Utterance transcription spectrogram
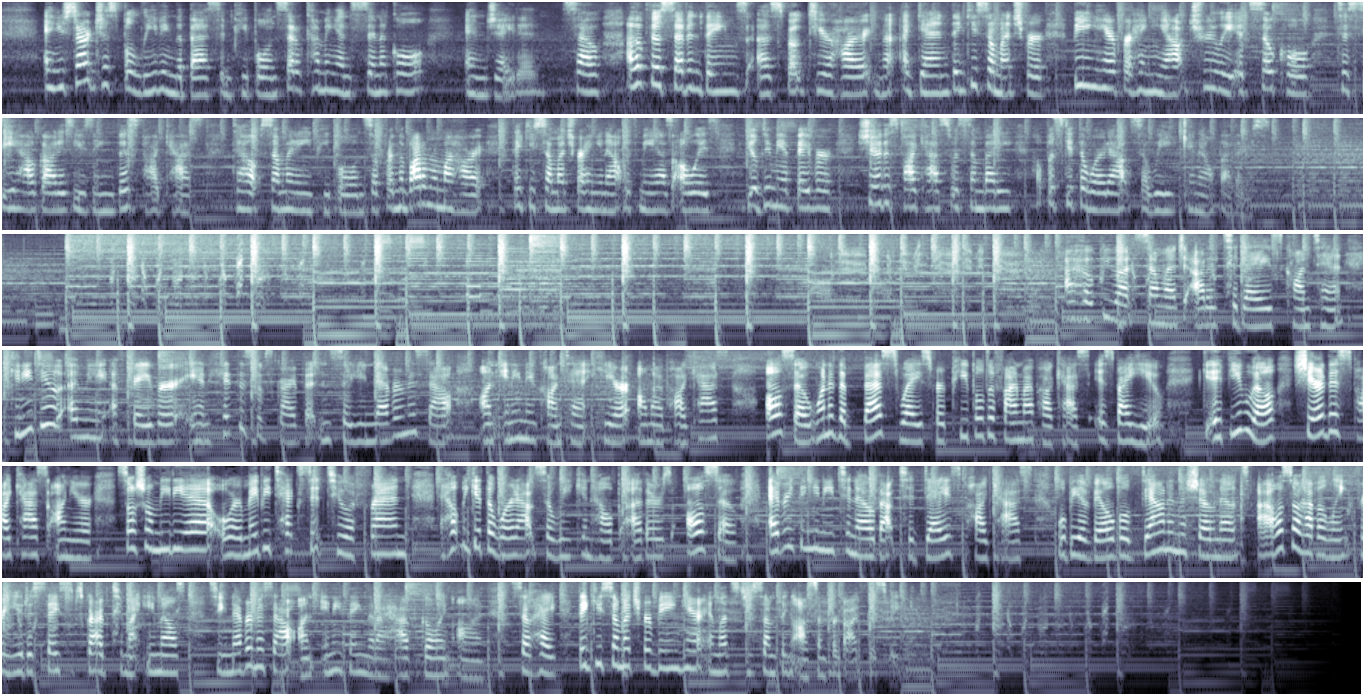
And you start just believing the best in people instead of coming in cynical and jaded. So I hope those seven things uh, spoke to your heart. And again, thank you so much for being here, for hanging out. Truly, it's so cool to see how God is using this podcast to help so many people. And so, from the bottom of my heart, thank you so much for hanging out with me. As always, if you'll do me a favor, share this podcast with somebody, help us get the word out so we can help others. Much out of today's content, can you do me a favor and hit the subscribe button so you never miss out on any new content here on my podcast? Also, one of the best ways for people to find my podcast is by you. If you will, share this podcast on your social media or maybe text it to a friend help me get the word out so we can help others. Also, everything you need to know about today's podcast will be available down in the show notes. I also have a link for you to stay subscribed to my emails so you never miss out on anything that I have going on. So, hey, thank you so much for being here and let's do something awesome for God this week.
